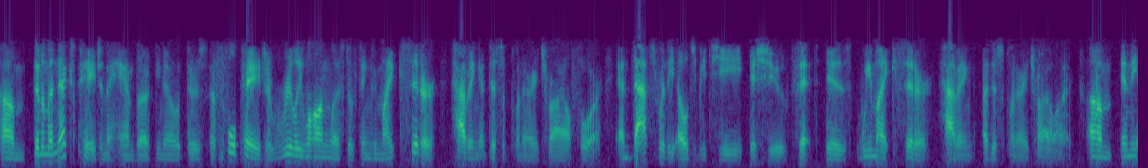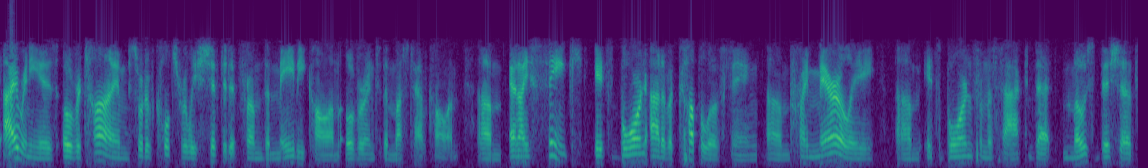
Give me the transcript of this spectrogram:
Um, then on the next page in the handbook, you know, there's a full page, a really long list of things we might consider having a disciplinary trial for. And that's where the LGBT issue fit, is we might consider having a disciplinary trial on it. Um, and the irony is, over time, sort of culturally shifted it from the maybe column over into the must-have column. Um, and I think it's born out of a couple of things. Um, primarily, um, it's born from the fact that most bishops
